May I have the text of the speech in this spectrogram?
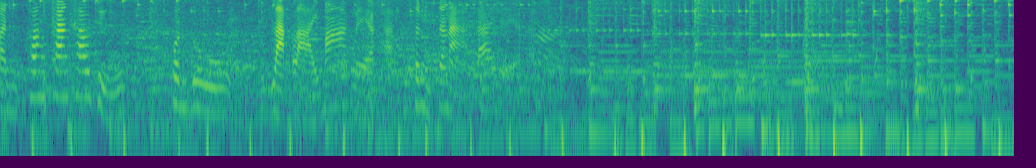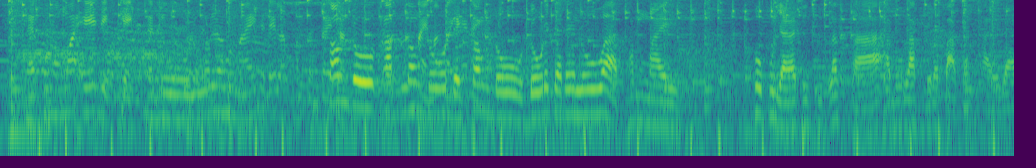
มันค่อนข้างเข้าถึงคนดูหลากหลายมากเลยอะค่ะ สนุกสนานได้ ค่ะหลายคนมองว่าเอ๊ะเด็ก ๆ จะดูรู้เรื่องไหมจะได้รับความสนใจต้องดูครับจากต้องดูนใหม่เด็กต้องดูดูแล้วจะได้รู้ว่าทำไมผู้ผู้ใหญ่ถึงรักษาอนุรักษ์ศิลปะของไทยไว้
